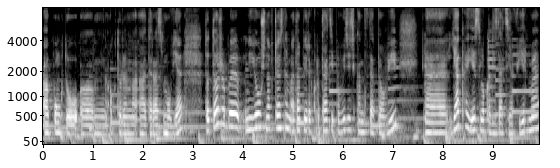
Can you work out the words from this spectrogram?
e, punktu, o którym e, teraz mówię, to to, żeby już na wczesnym etapie rekrutacji powiedzieć kandydatowi, jaka jest lokalizacja firmy,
